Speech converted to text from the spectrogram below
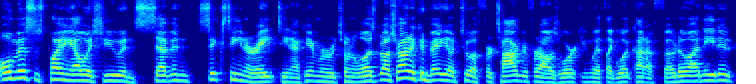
Ole Miss was playing LSU in 7, 16 or 18. I can't remember which one it was, but I was trying to convey it to a photographer I was working with, like what kind of photo I needed.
